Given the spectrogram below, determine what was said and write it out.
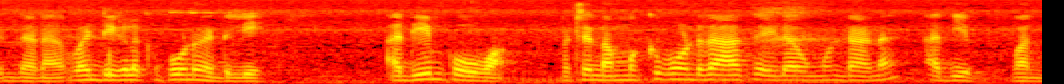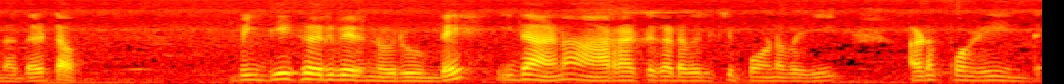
എന്താണ് വണ്ടികളൊക്കെ പോകണു കണ്ടില്ലേ? അധികം പോവാം. പക്ഷെ നമുക്ക് പോകേണ്ടത് ആ സൈഡാവും കൊണ്ടാണ് അധികം വന്നത് കേട്ടോ. അപ്പോൾ ഇതേ കയറി വരുന്നവരുണ്ട്. ഇതാണ് ആറാട്ട് കടവിലേക്ക് പോണ വഴി. അവിടെ പുഴയുണ്ട്.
